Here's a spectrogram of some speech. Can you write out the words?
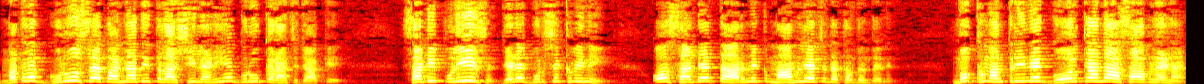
ਮਤਲਬ ਗੁਰੂ ਸਾਹਿਬਾਨਾਂ ਦੀ ਤਲਾਸ਼ੀ ਲੈਣੀ ਹੈ ਗੁਰੂ ਘਰਾਂ 'ਚ ਜਾ ਕੇ। ਸਾਡੀ ਪੁਲਿਸ ਜਿਹੜੇ ਗੁਰਸਿੱਖ ਵੀ ਨਹੀਂ, ਉਹ ਸਾਡੇ ਧਾਰਮਿਕ ਮਾਮਲਿਆਂ 'ਚ ਦਖਲ ਦਿੰਦੇ ਨੇ। ਮੁੱਖ ਮੰਤਰੀ ਨੇ ਗੋਲਕਾਂ ਦਾ ਹਿਸਾਬ ਲੈਣਾ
